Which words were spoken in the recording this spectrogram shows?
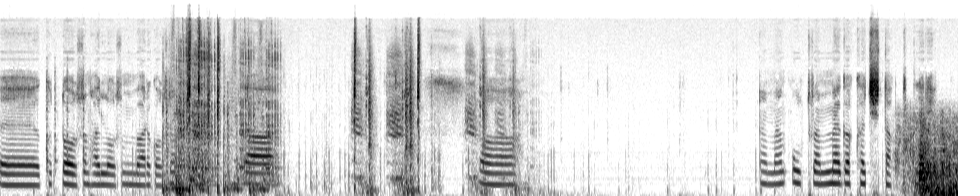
e, kutlu olsun, hayırlı olsun, mübarek olsun. Ya. Aa. Hemen ultra mega kaçış taktikleri. Aa.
